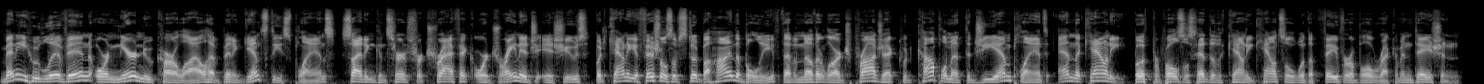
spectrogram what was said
Many who live in or near New Carlisle have been against these plans, citing concerns for traffic or drainage issues, but county officials have stood behind the belief that another large project would complement the GM plant and the county. Both proposals head to the county council with a favorable recommendation.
